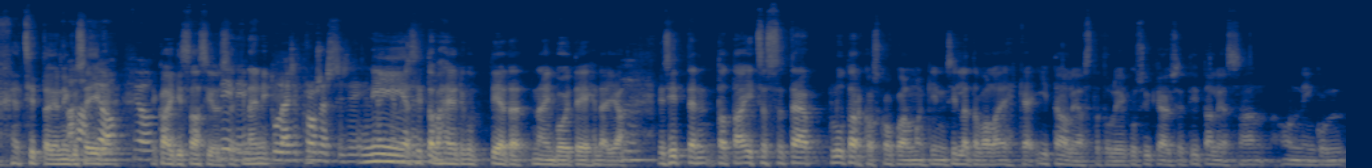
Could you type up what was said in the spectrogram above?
että sitten on jo niin kuin Aha, se joo, joo. kaikissa asioissa. Niin, että niin, näin, tulee se prosessi siihen Niin, ja sitten on vähän jo niin kuin tietää, että näin voi tehdä. Ja, mm. ja sitten tota, itse asiassa tämä Plutarkos-kokoelmakin sillä tavalla ehkä Italiasta tuli joku sykäys, että Italiassahan on niin kuin,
